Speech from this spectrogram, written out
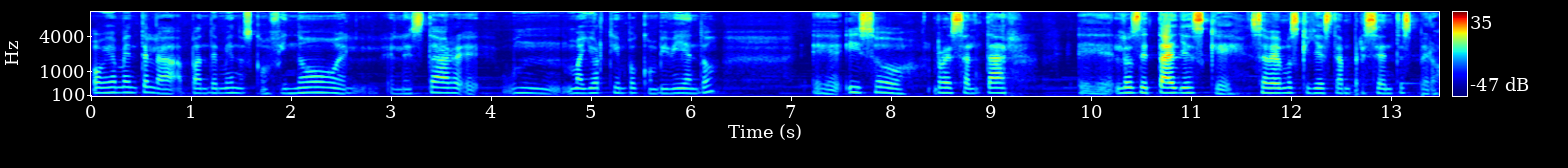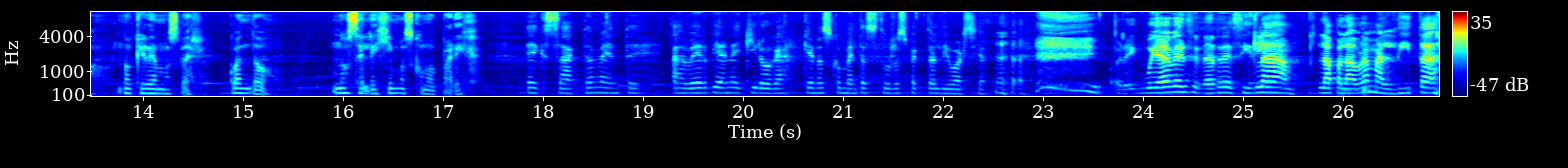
obviamente la pandemia nos confinó, el, estar eh, un mayor tiempo conviviendo eh, hizo resaltar eh, los detalles que sabemos que ya están presentes, pero no queremos ver cuando nos elegimos como pareja. Exactamente. A ver, Viana y Quiroga, ¿qué nos comentas tú respecto al divorcio? Voy a mencionar, decir la, la palabra maldita,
